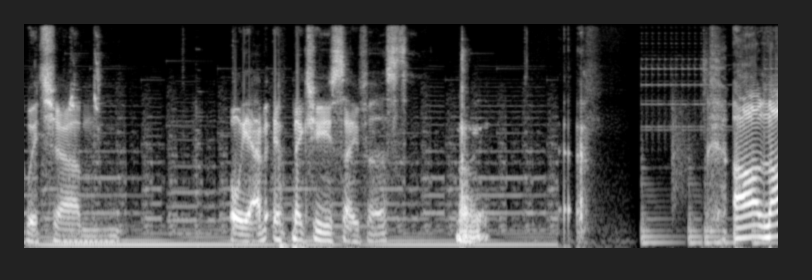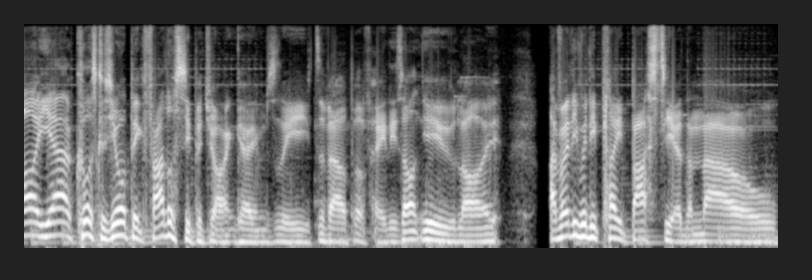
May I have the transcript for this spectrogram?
Which, um... Oh yeah, make sure you save first. No. Oh, Lai, yeah, of course, because you're a big fan of Supergiant Games, the developer of Hades, aren't you, Lai? I've only really played Bastion and now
